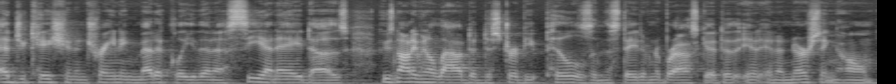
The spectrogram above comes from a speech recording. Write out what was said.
education and training medically than a CNA does, who's not even allowed to distribute pills in the state of Nebraska to, in, in, a nursing home.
